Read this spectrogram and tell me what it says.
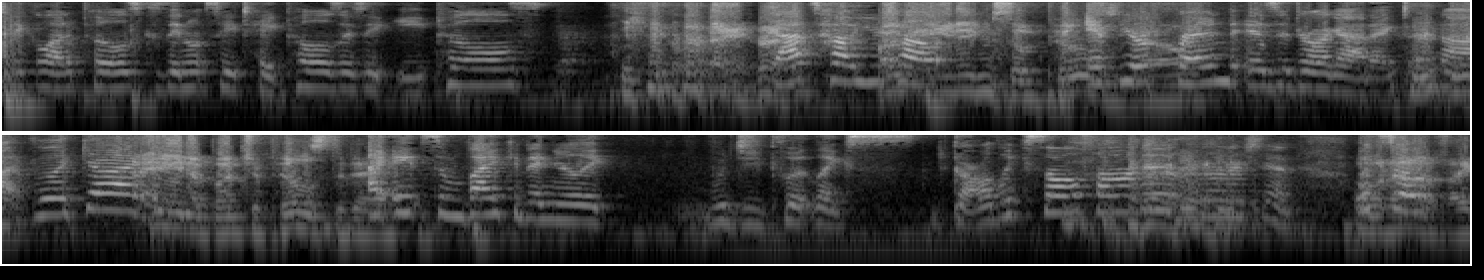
take a lot of pills because they don't say take pills, they say eat pills. right, right. That's how you I'm tell pills. if your friend is a drug addict or not. They're like, yeah, I ate a bunch of pills today. I ate some Vicodin. You're like, would you put like garlic salt on it? I don't understand. But oh, so, I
